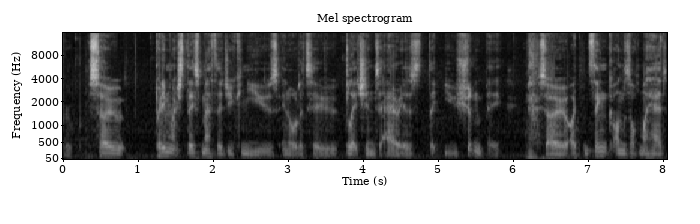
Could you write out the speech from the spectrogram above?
boop. So, pretty much this method you can use in order to glitch into areas that you shouldn't be. so, I can think on the top of my head,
